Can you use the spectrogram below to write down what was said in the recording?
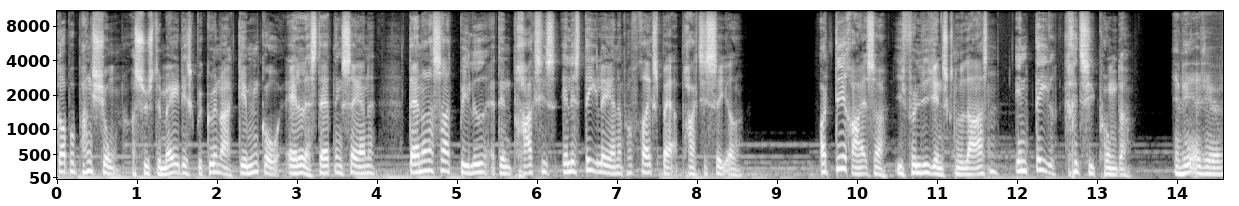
går på pension og systematisk begynder at gennemgå alle erstatningssagerne, danner der sig et billede af den praksis, LSD-lægerne på Frederiksberg praktiserede. Og det rejser, ifølge Jens Knud Larsen, en del kritikpunkter. Jeg mener, det er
